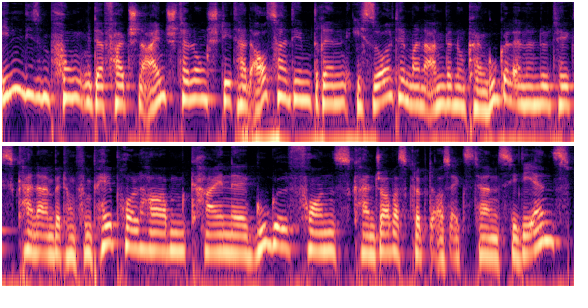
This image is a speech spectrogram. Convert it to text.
in diesem Punkt mit der falschen Einstellung steht halt außerdem drin, ich sollte in meiner Anwendung kein Google Analytics, keine Einbettung von PayPal haben, keine Google Fonts, kein JavaScript aus externen CDNs.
